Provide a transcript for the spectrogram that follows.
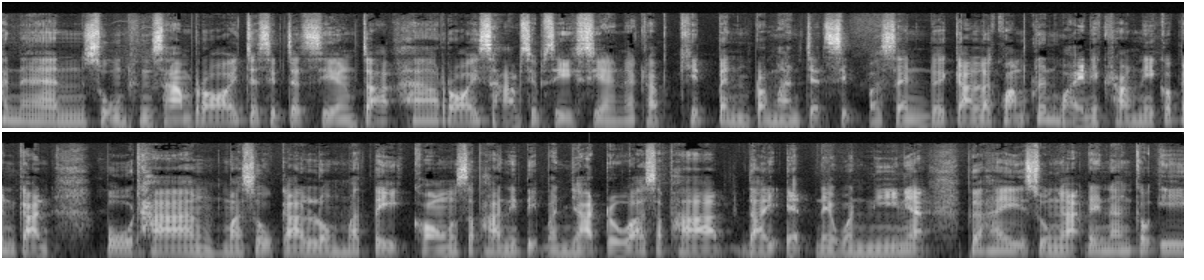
คะแนนสูงถึง 377 เสียงจาก 534 เสียงนะครับ คิดเป็นประมาณ 70%ด้วยกัน และความเคลื่อนไหวในครั้งนี้ก็เป็นการปูทางมาสู่การลงมติของสภานิติบัญญัติ หรือว่าสภาไดเอทในวันนี้เนี่ย เพื่อให้สุงะได้นั่งเก้าอี้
